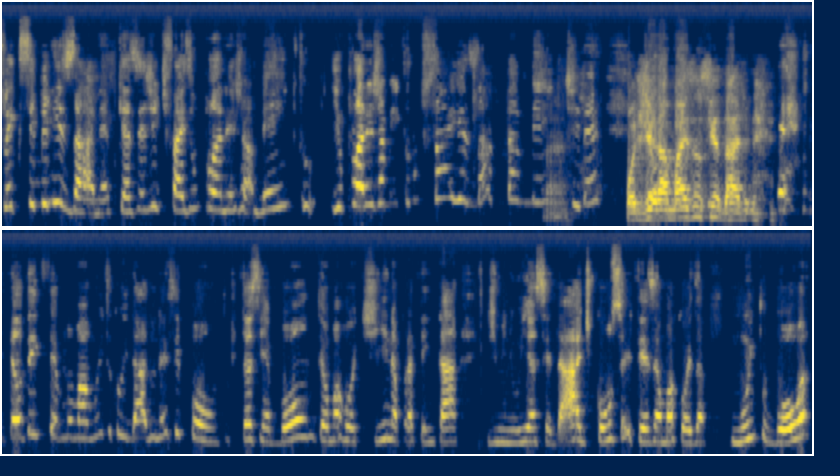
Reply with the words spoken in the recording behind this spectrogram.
flexibilizar, né? Porque às vezes a gente faz um planejamento e o planejamento não sai exatamente, é. né? Pode gerar então, mais ansiedade, né? É, então tem que tomar muito cuidado nesse ponto. Então, assim, é bom ter uma rotina para tentar diminuir a ansiedade, com certeza é uma coisa muito boa,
